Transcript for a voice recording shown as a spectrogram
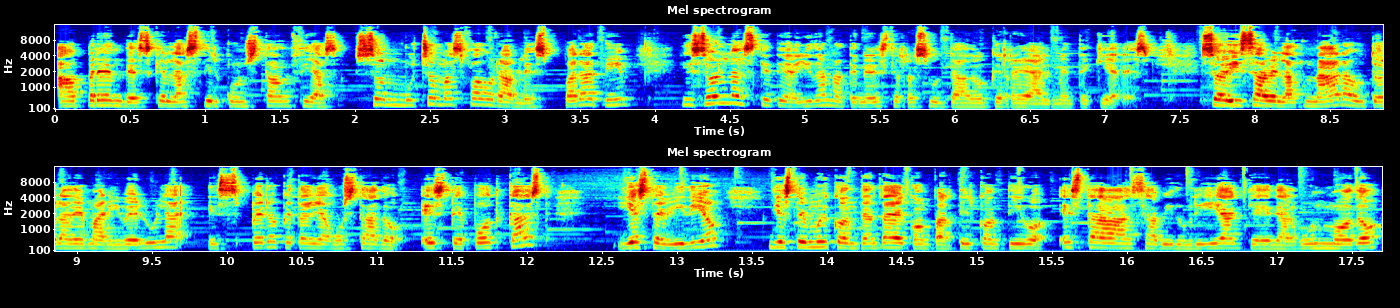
aprendes que las circunstancias son mucho más favorables para ti y son las que te ayudan a tener este resultado que realmente quieres. Soy Isabel Aznar, autora de Maribélula, espero que te haya gustado este podcast y este vídeo y estoy muy contenta de compartir contigo esta sabiduría que de algún modo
